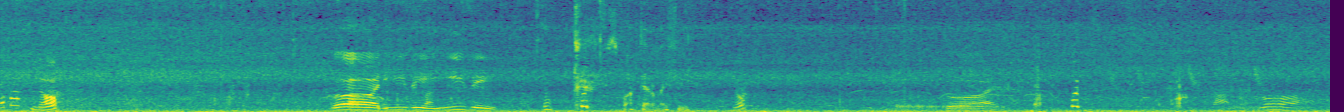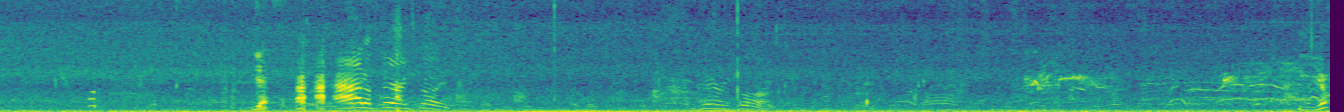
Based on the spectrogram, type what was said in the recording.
Up. Nope. Good. Easy, easy. Just walked out of my shoe. Nope. Good. What? Good. What? Yes. Very good. Very good. Yep.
